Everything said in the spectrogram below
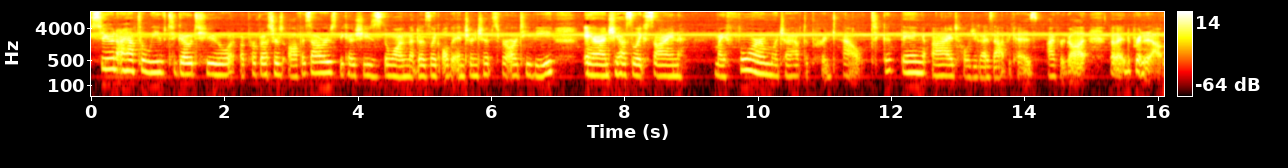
Soon I have to leave to go to a professor's office hours because she's the one that does like all the internships for RTV and she has to like sign my form, which I have to print out. Good thing I told you guys that because I forgot that I had to print it out.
